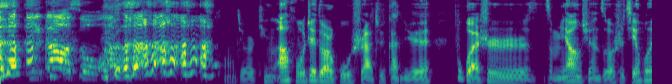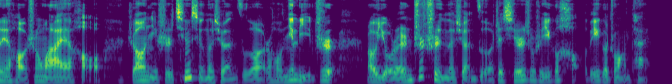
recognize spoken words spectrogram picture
你告诉我。啊，就是听阿福这段故事啊，就感觉不管是怎么样选择，是结婚也好，生娃也好，只要你是清醒的选择，然后你理智，然后有人支持你的选择，这其实就是一个好的一个状态。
